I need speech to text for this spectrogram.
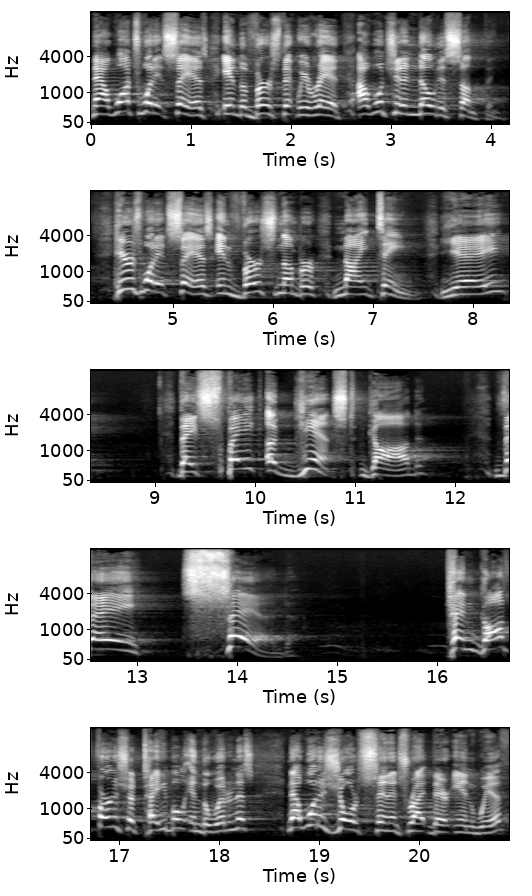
Now, watch what it says in the verse that we read. I want you to notice something. Here's what it says in verse number 19 Yea, they spake against God, they said, can God furnish a table in the wilderness? Now, what does your sentence right there end with?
